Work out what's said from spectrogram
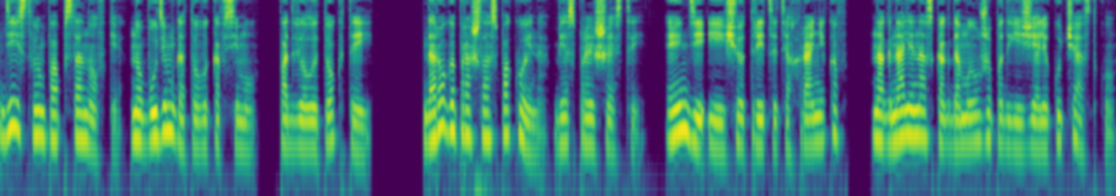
действуем по обстановке, но будем готовы ко всему, подвел итог Тей. Дорога прошла спокойно, без происшествий. Энди и еще 30 охранников нагнали нас, когда мы уже подъезжали к участку.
